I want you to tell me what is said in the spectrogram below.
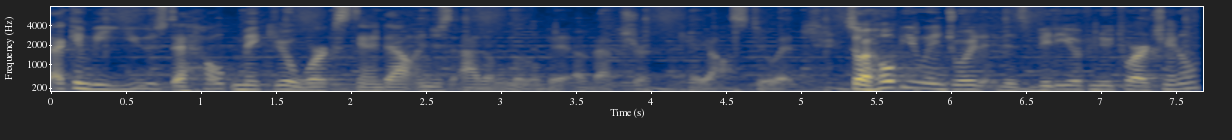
that can be used to help make your work stand out and just add a little bit of extra chaos to it. So I hope you enjoyed this video. If you're new to our channel,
